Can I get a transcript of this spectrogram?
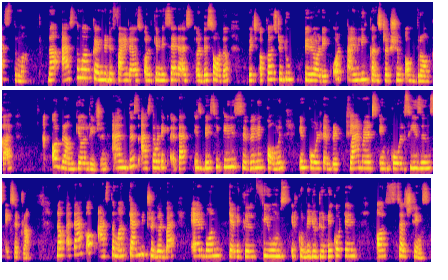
Asthma. Now, asthma can be defined as or can be said as a disorder which occurs due to periodic or timely constriction of bronchi or bronchial region. And this asthmatic attack is basically severely common in cold temperate climates in cold seasons etc now attack of asthma can be triggered by airborne chemical fumes. It could be due to nicotine or such things.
